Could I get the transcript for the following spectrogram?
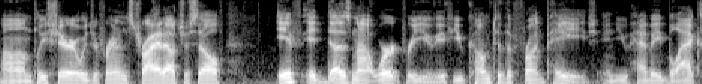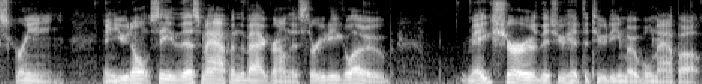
Um, please share it with your friends. Try it out yourself. If it does not work for you, if you come to the front page and you have a black screen and you don't see this map in the background, this 3D globe, make sure that you hit the 2D mobile map up.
